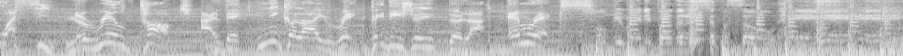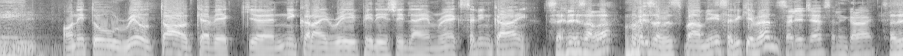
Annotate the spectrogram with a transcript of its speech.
Voici le Real Talk avec Nikolai Ray, PDG de la MREX. Hope you're ready for the next episode. Hey, hey, hey. On est au Real Talk avec euh, Nikolai Ray, PDG de la MREX. Salut Nikolai. Salut, ça va? Oui, ça va super bien. Salut Kevin. Salut Jeff, salut Nikolai. Salut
